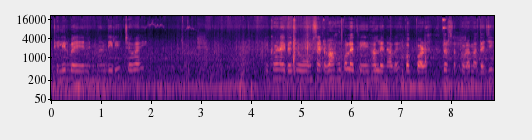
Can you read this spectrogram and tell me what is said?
અહીંથી લીરબાઈ મંદિરે જવાય. એ ઘણા તો જો સેટ વાહ પોલેથી હાલે ને આવે, પગપાળા દર્શન કરવા માતાજી.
